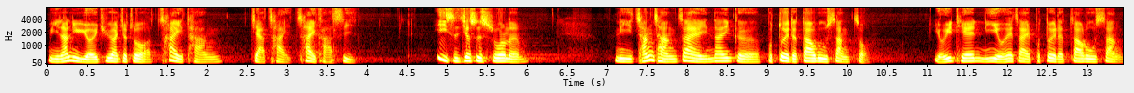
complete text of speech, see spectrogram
闽南语有一句话叫做“菜堂假菜菜卡戏”，意思就是说呢，你常常在那一个不对的道路上走，有一天你也会在不对的道路上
